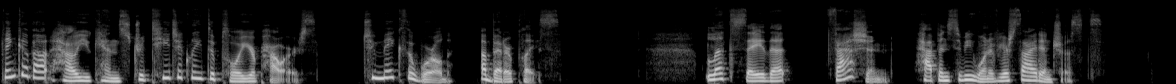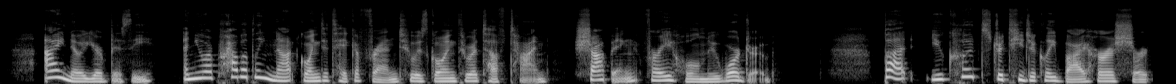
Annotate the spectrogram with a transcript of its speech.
think about how you can strategically deploy your powers to make the world a better place. Let's say that fashion happens to be one of your side interests. I know you're busy, and you are probably not going to take a friend who is going through a tough time shopping for a whole new wardrobe. But you could strategically buy her a shirt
